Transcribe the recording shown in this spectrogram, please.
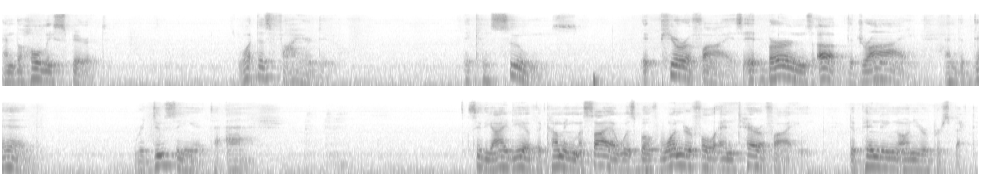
and the Holy Spirit. What does fire do? It consumes, it purifies, it burns up the dry and the dead, reducing it to ash. See, the idea of the coming Messiah was both wonderful and terrifying, depending on your perspective.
